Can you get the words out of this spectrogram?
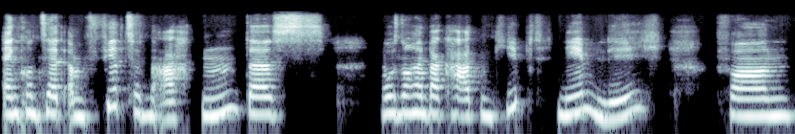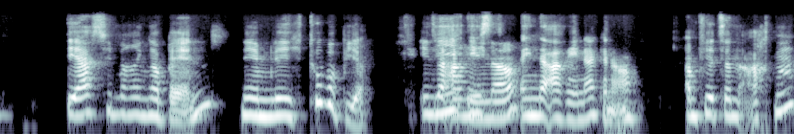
ein Konzert am 14.8., das, wo es noch ein paar Karten gibt, nämlich von der Simmeringer Band, nämlich Tuberbier in Die der Arena in der Arena, genau. am 14.8.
